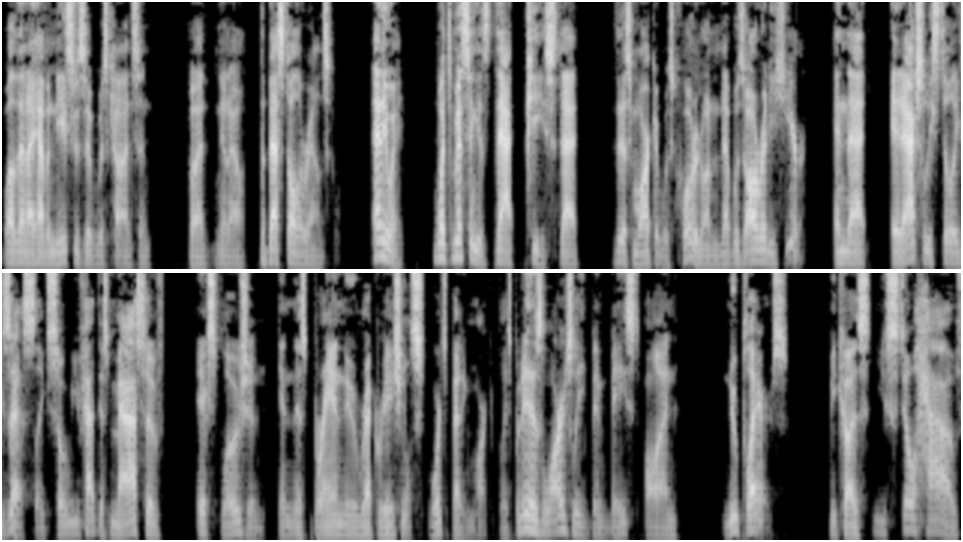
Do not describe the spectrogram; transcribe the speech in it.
Well, then I have a niece who's at Wisconsin, but you know, the best all around school. Anyway, what's missing is that piece that this market was quoted on that was already here and that it actually still exists. Like, so you've had this massive explosion in this brand new recreational sports betting marketplace, but it has largely been based on new players because you still have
